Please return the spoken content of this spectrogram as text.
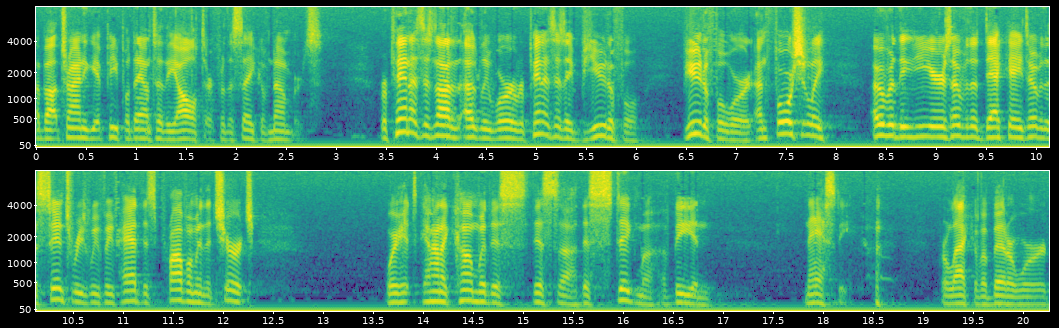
about trying to get people down to the altar for the sake of numbers. Repentance is not an ugly word. Repentance is a beautiful, beautiful word. Unfortunately, over the years, over the decades, over the centuries, we've, we've had this problem in the church where it's kind of come with this, this, uh, this stigma of being nasty, for lack of a better word.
